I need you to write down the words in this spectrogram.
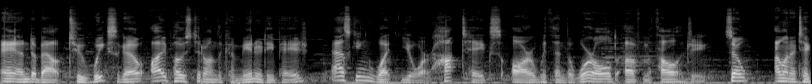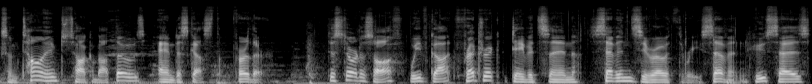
And about two weeks ago, I posted on the community page asking what your hot takes are within the world of mythology. So I want to take some time to talk about those and discuss them further. To start us off, we've got Frederick Davidson 7037, who says,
